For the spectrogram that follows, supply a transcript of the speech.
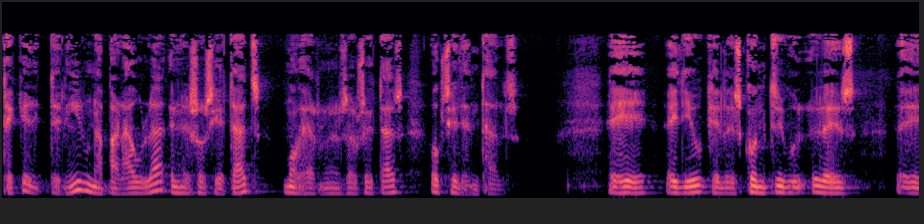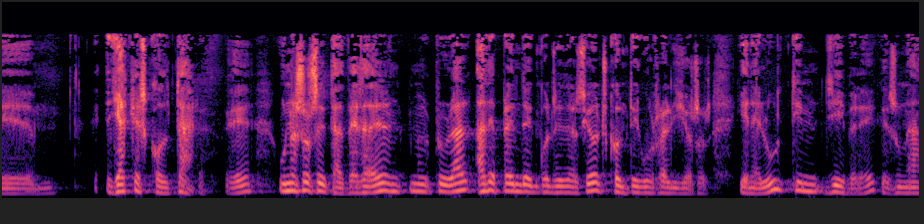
té que tenir una paraula en les societats modernes, en les societats occidentals. Eh, ell diu que les, les eh, hi ha que escoltar. Eh? Una societat verdaderament plural ha de prendre en consideració els continguts religiosos. I en l'últim llibre, que és una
